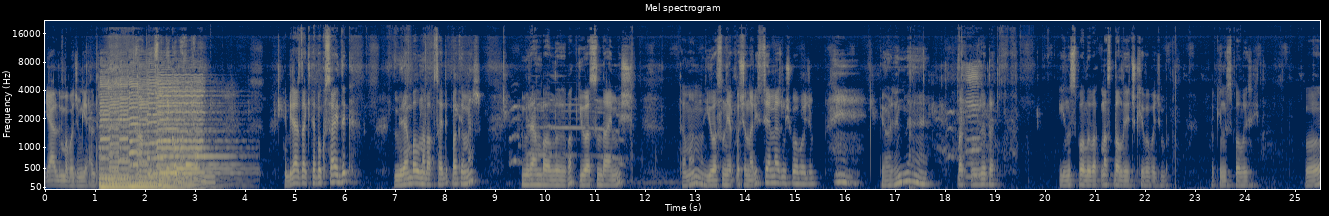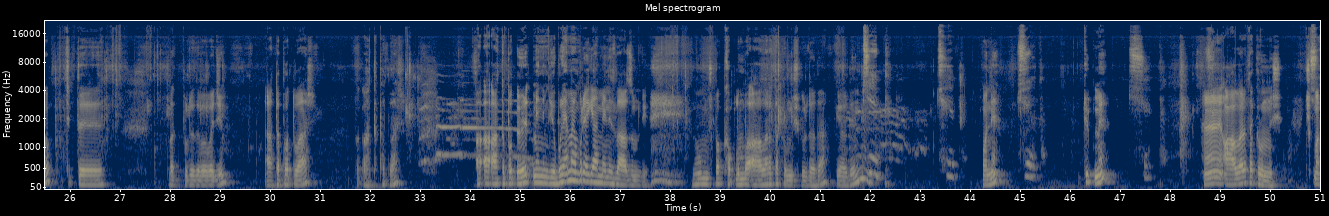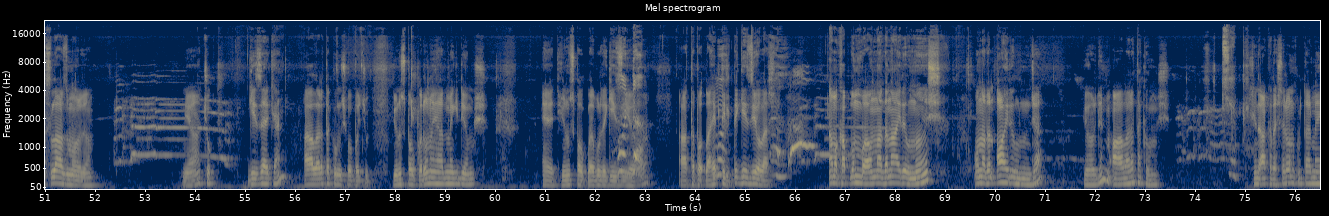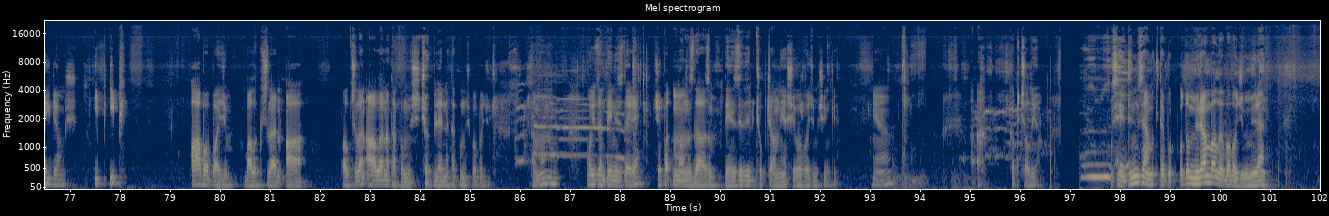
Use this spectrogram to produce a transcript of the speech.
Geldim babacığım geldim. Biraz daha kitap okusaydık. Müren balığına baksaydık bak Ömer. Müren balığı bak yuvasındaymış. Tamam mı? Yuvasına yaklaşanları hiç sevmezmiş babacığım. Gördün mü? Bak burada da Yunus balığı bak nasıl dalıyor çıkıyor babacığım bak. Bak Yunus balığı. Hop çıktı. Bak burada da babacığım. Ahtapot var. Bak ahtapot var. Aa ahtapot öğretmenim diyor. Buraya hemen buraya gelmeniz lazım diyor. ne olmuş bak kaplumbağa ağlara takılmış burada da. Gördün mü? Tüp. Tüp. O ne? Tüp. Tüp mü? Tüp. He ağlara takılmış. Çıkması lazım oradan. Ya çok gezerken ağlara takılmış babacığım. Yunus balıkları ona yardıma gidiyormuş. Evet Yunus balıkları burada geziyor. Ahtapotlar hep birlikte geziyorlar. Ama kaplumbağa onlardan ayrılmış. Onlardan ayrılınca gördün mü ağlara takılmış. Şimdi arkadaşları onu kurtarmaya gidiyormuş. İp ip. A babacım. Balıkçıların A. Balıkçıların ağlarına takılmış. Çöplerine takılmış babacım. Tamam mı? O yüzden denizlere çöp atmamamız lazım. Denizde de birçok canlı yaşıyor babacım çünkü. Ya. Aa, kapı çalıyor. Sevdin mi sen bu kitabı? O da müren balığı babacım. Müren.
